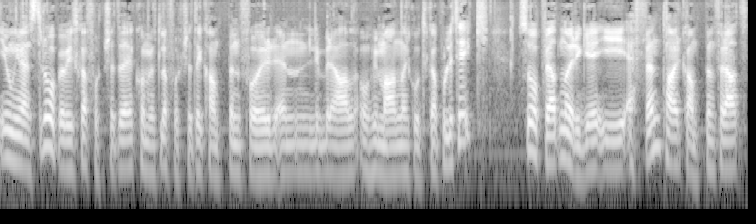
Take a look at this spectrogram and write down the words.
i Unge Venstre håper vi skal fortsette, kommer til å fortsette kampen for en liberal og human narkotikapolitikk. Så håper vi at Norge i FN tar kampen for at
